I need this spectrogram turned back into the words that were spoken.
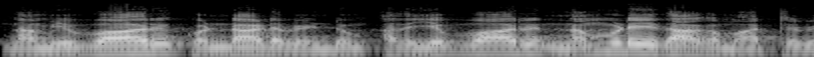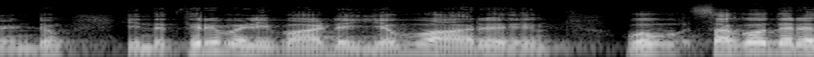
நாம் எவ்வாறு கொண்டாட வேண்டும் அதை எவ்வாறு நம்முடையதாக மாற்ற வேண்டும் இந்த திருவழிபாடு எவ்வாறு ஒவ் சகோதர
